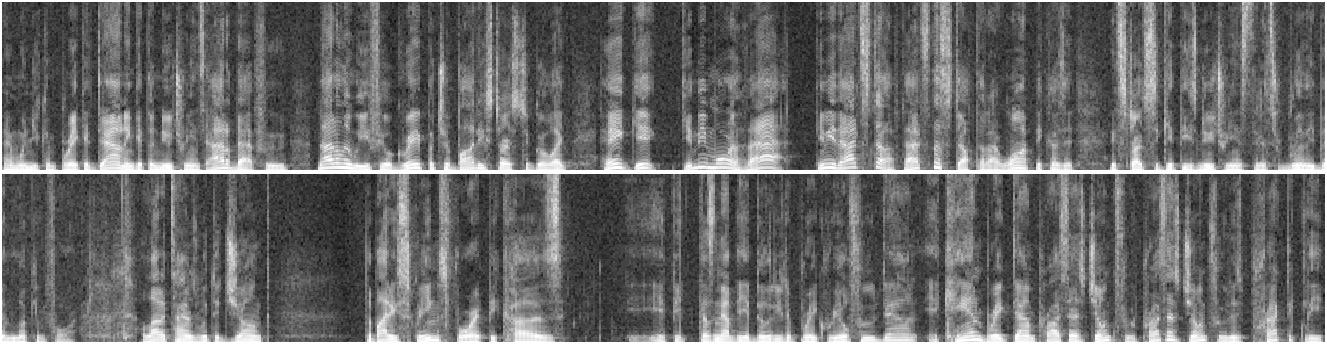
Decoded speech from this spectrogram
And when you can break it down and get the nutrients out of that food, not only will you feel great, but your body starts to go like, hey, get, give me more of that. Give me that stuff. That's the stuff that I want because it, it starts to get these nutrients that it's really been looking for. A lot of times with the junk, the body screams for it because if it doesn't have the ability to break real food down, it can break down processed junk food. Processed junk food is practically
